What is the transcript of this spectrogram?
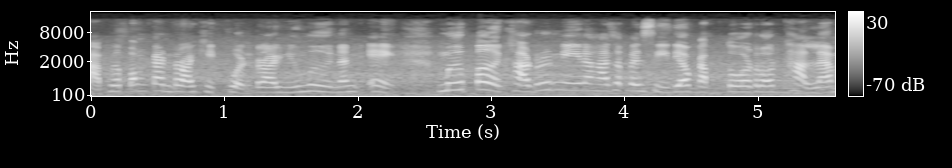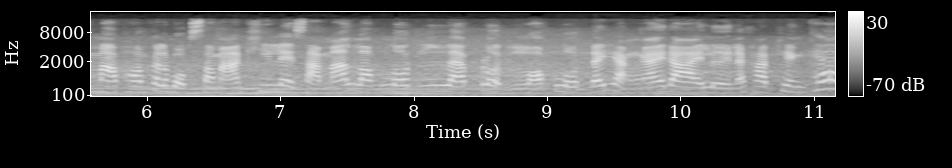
ค่ะ เพื่อป้องกันรอยขีดข่วนรอยนิ้วมือนั่นเอง มือเปิดค่ะรุ่นนี้นะคะ จะเป็นสีเดียวกับตัวรถค่ะและมาพร้อมกับระบบสมาร์ทคีย์เลสสามารถล็อกรถและปลดล็อกรถได้อย่างง่ายดายเลยนะคะ เพียงแค่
